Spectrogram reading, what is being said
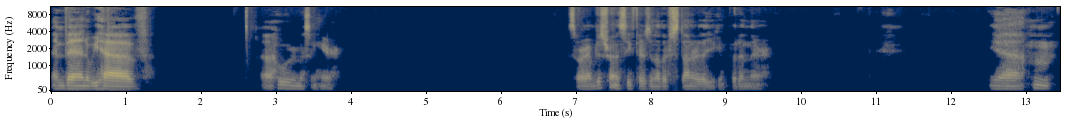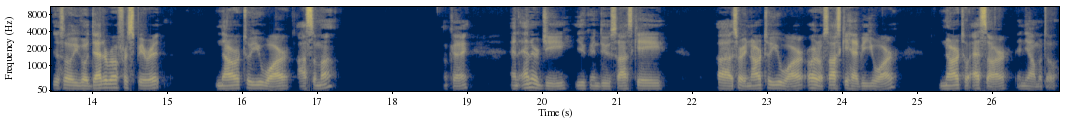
And then we have, uh, who are we missing here? Sorry, I'm just trying to see if there's another stunner that you can put in there. Yeah, hmm. So you go Deidara for Spirit, Naruto UR, Asuma. Okay. And energy, you can do Sasuke, uh, sorry, Naruto UR, or no, Sasuke Hebi UR, Naruto SR, and Yamato.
